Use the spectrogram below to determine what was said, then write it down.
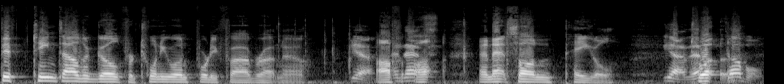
fifteen thousand gold for twenty one forty five right now. Yeah, Off, and that's off- and that's on Pagle. yeah, that's tw- double.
